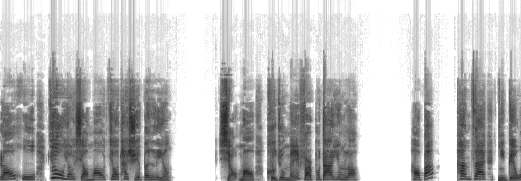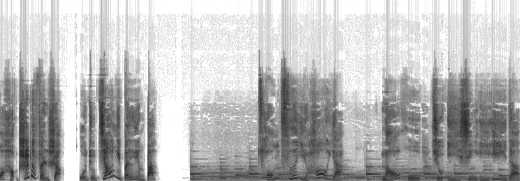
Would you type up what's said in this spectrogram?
老虎又要小猫教它学本领，小猫可就没法不答应了。好吧，看在你给我好吃的份上，我就教你本领吧。从此以后呀，老虎就一心一意的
